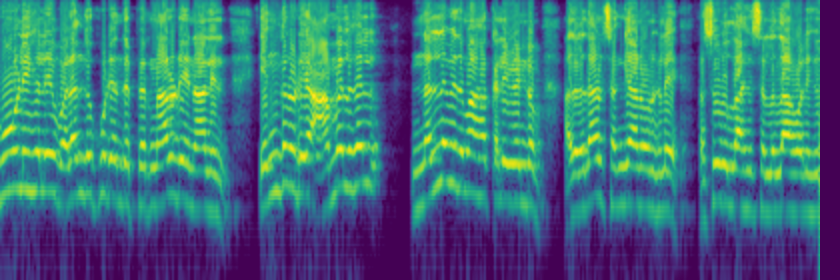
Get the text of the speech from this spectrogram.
கூலிகளை வழங்கக்கூடிய அந்த பெருநாளுடைய நாளில் எங்களுடைய அமல்கள் நல்ல விதமாக கழிய வேண்டும். அதுதான் சங்கியானவர்களே ரசூலுல்லாஹி ஸல்லல்லாஹு அலைஹி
